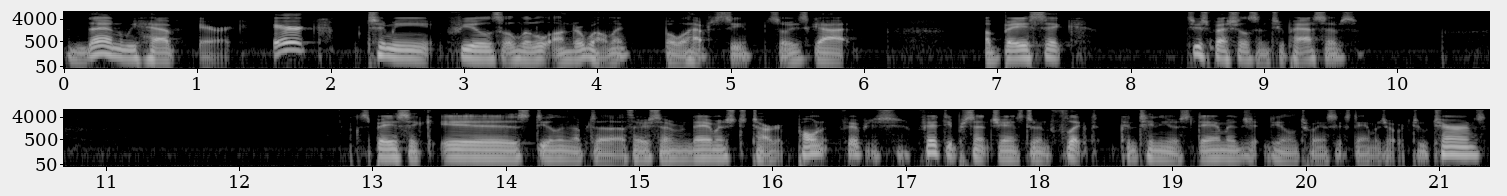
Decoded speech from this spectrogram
And then we have Eric. Eric, to me, feels a little underwhelming, but we'll have to see. So he's got a basic, two specials, and two passives. His basic is dealing up to 37 damage to target opponent, 50, percent chance to inflict continuous damage, dealing 26 damage over two turns.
